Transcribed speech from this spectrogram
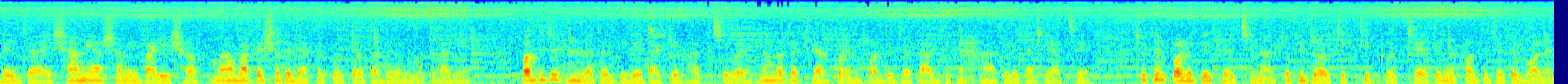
হয়ে যায়। স্বামী আর স্বামীর বাড়ির সব। মা বাপের সাথে দেখা করতেও তাদের অনুমতি লাগে। পদ্মজা হেমলতার দিকে তাকিয়ে ভাত ছিবায় হেমলতা খেয়াল করেন, পদ্মজা তার দিকে হাঁ করে তাকিয়ে আছে। চোখের পলকেই ফেলছে না। চোখে জল চিকচিক করছে। তিনি পদ্মজাকে বলেন,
